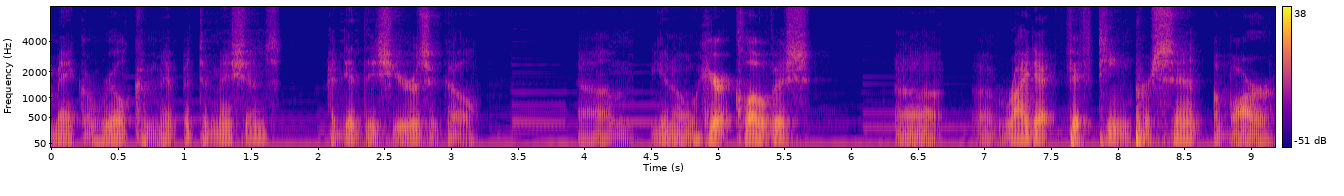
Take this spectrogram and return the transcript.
make a real commitment to missions. I did this years ago. Um, you know, here at Clovis, uh, uh, right at 15% of our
